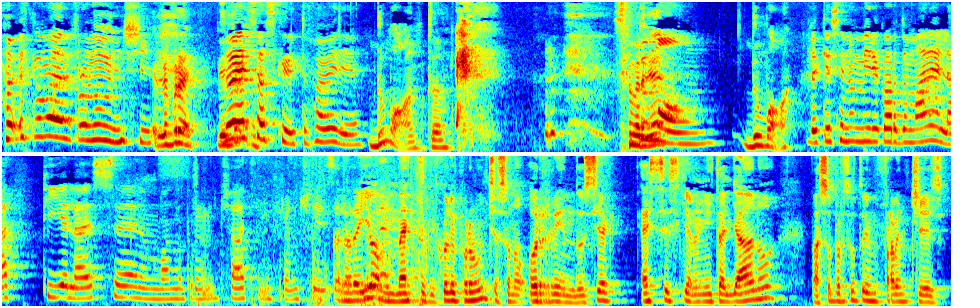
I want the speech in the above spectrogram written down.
Come lo pronunci? Le pre- le Dove pre- sta scritto? Fa vedere. Dumont. Sembra Dumont. Dumont. Perché se non mi ricordo male la T e la S non vanno pronunciati in francese. Allora io ammetto che con le pronunce sono orrendo, sia esse siano in italiano, ma soprattutto in francese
